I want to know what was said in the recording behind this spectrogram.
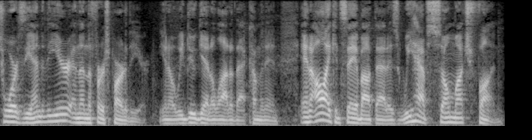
towards the end of the year and then the first part of the year. You know, we do get a lot of that coming in. And all I can say about that is we have so much fun.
